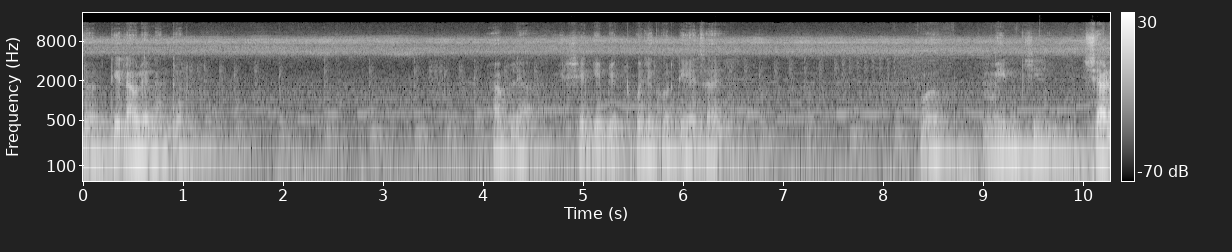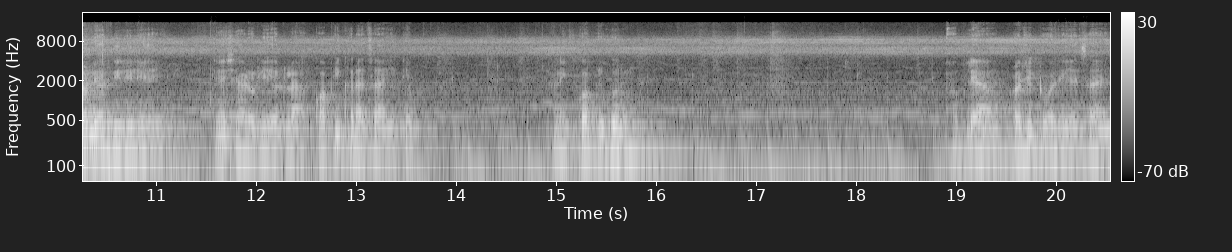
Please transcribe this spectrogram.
तर ते लावल्यानंतर आपल्या शेक इफेक्ट प्रोजेक्टवरती यायचं आहे. व मेनची शॅडो लेअर दिलेली आहे. त्या शॅडो लेअरला कॉपी करायचं आहे इथे. आणि कॉपी करून आपल्या प्रोजेक्टवर यायचं आहे.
